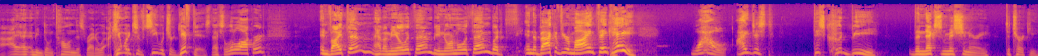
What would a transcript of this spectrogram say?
I, I mean, don't tell them this right away. I can't wait to see what your gift is. That's a little awkward. Invite them, have a meal with them, be normal with them, but in the back of your mind, think, hey, wow, I just, this could be the next missionary to Turkey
